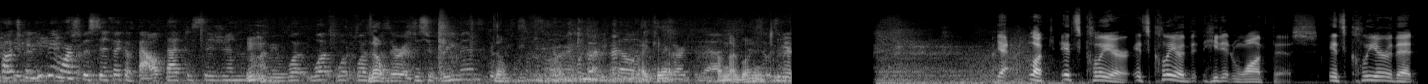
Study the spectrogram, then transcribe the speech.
Coach, can you be more specific about that decision? I mean, what, what, what was, No. was there a disagreement? No. What can you tell us I with regard to can't. I'm not going to. Yeah, look, it's clear. It's clear that he didn't want this. It's clear that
